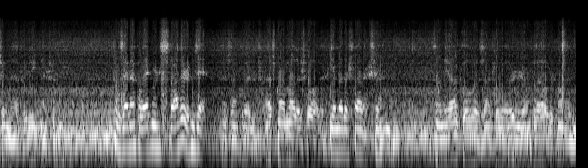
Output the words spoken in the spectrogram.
soon after we'd eaten or something. Was that Uncle Edward's father, or who's that? That's Uncle Edward. That's my mother's father. Your mother's father, sure. And the uncle was Uncle Willard or Uncle Albert, one of them.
